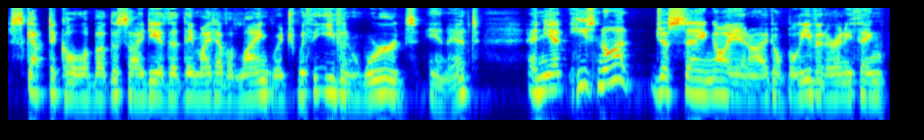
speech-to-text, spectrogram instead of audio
skeptical about this idea that they might have a language with even words in it. And yet he's not just saying, oh, you know, I don't believe it or anything.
